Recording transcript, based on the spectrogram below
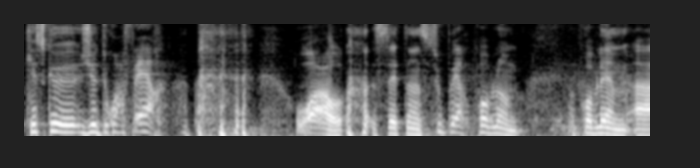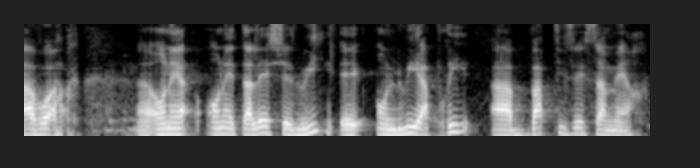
Qu'est-ce que je dois faire? Waouh, c'est un super problème, un problème à avoir. Euh, on, est, on est allé chez lui et on lui a appris à baptiser sa mère.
